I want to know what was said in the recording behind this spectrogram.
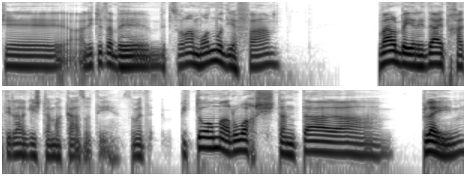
שעליתי אותה בצורה מאוד מאוד יפה, כבר בירידה התחלתי להרגיש את המכה הזאת. זאת אומרת, פתאום הרוח השתנתה פלאים,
